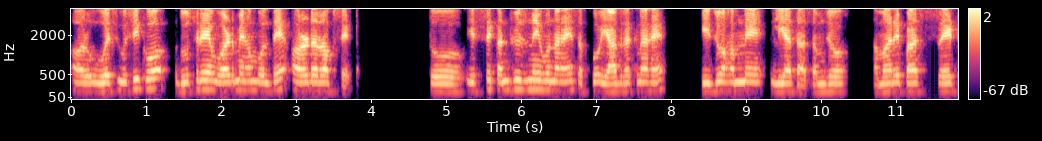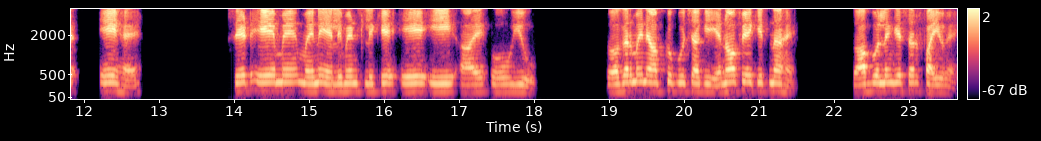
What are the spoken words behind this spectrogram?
और उसी को दूसरे वर्ड में हम बोलते हैं ऑर्डर ऑफ़ सेट तो इससे कंफ्यूज नहीं होना है, सबको याद रखना है कि जो हमने लिया था, समझो, हमारे पास सेट ए है। सेट ए में मैंने एलिमेंट्स लिखे ए ई आई ओ यू तो अगर मैंने आपको पूछा कि एन ऑफ़ ए कितना है तो आप बोलेंगे, सर फाइव है।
